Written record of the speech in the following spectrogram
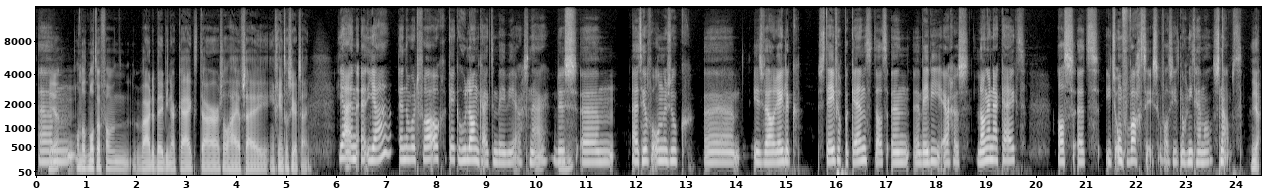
Ehm, Onder het motto van waar de baby naar kijkt, daar zal hij of zij in geïnteresseerd zijn. Ja, en, eh, ja, en er wordt vooral ook gekeken hoe lang kijkt een baby ergens naar. Dus ehm, uit heel veel onderzoek ehm, is wel redelijk stevig bekend dat een, baby ergens langer naar kijkt als het iets onverwachts is of als hij het nog niet helemaal snapt. Ja,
